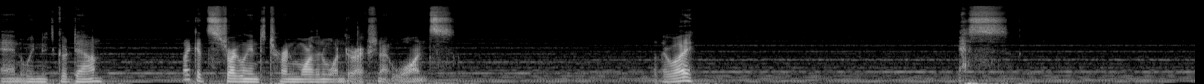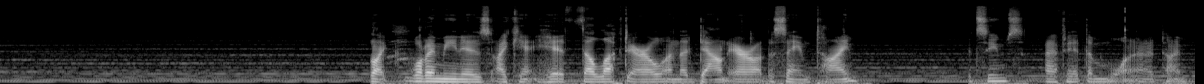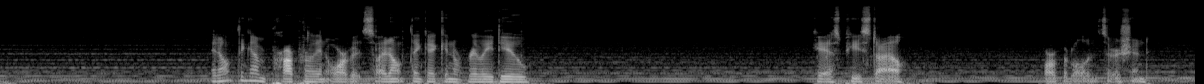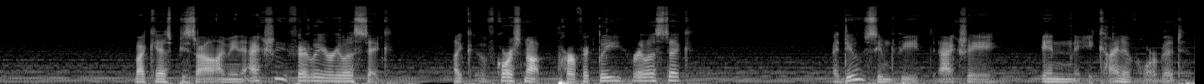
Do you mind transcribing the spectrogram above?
And we need to go down. Like it's struggling to turn more than one direction at once. Other way. Yes. Like, what I mean is I can't hit the left arrow and the down arrow at the same time. It seems I have to hit them one at a time. I don't think I'm properly in orbit, so I don't think I can really do KSP style orbital insertion. By KSP style, I mean actually fairly realistic. Like, of course not perfectly realistic. I do seem to be actually in a kind of orbit.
